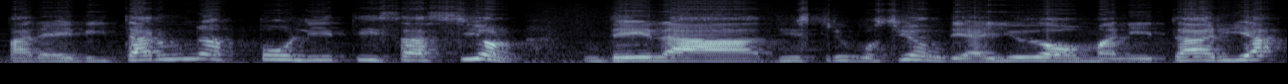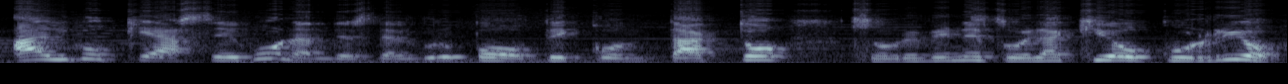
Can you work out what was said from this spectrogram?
para evitar una politización de la distribución de ayuda humanitaria, algo que aseguran desde el grupo de contacto sobre Venezuela que ocurrió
